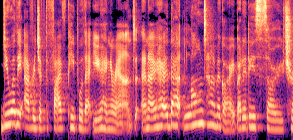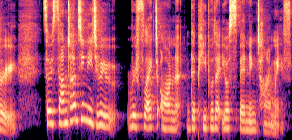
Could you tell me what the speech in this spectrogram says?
you are the average of the five people that you hang around. And I heard that long time ago, but it is so true. So sometimes you need to reflect on the people that you're spending time with.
